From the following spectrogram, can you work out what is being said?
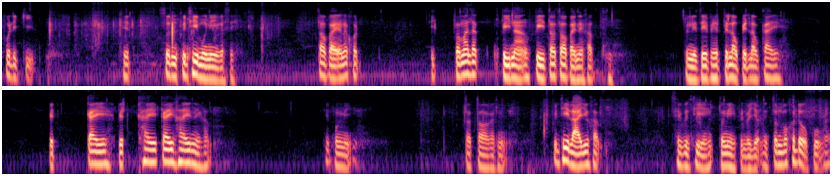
ผู้ด้กรีดเฮ็ดส่วนพื้นที่หมู่นี้ก็สิ ต่อไปอนาคตอีกประมาณสักปีหนาปีต่อๆไปนะครับตัวนี้จะเป็นเป็นเหล่าเป็ดเหล่าไก่เป็ดไก่เป็ดไข่ไก่ไข่นี่ครับเฮ็ดพวกนี้ ต่อต่อๆกันนี่พื้นที่หลายอยู่ครับใช้พื้นที่ตรงนี้เป็นประโยชน์ต้นโวคโดปลูกไว้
